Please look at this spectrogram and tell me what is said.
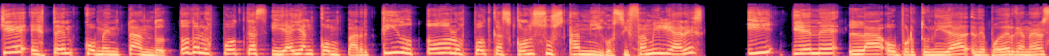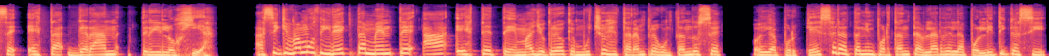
que estén comentando todos los podcasts y hayan compartido todos los podcasts con sus amigos y familiares y tiene la oportunidad de poder ganarse esta gran trilogía. Así que vamos directamente a este tema. Yo creo que muchos estarán preguntándose, oiga, ¿por qué será tan importante hablar de la política si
